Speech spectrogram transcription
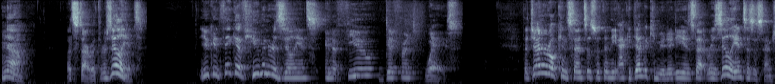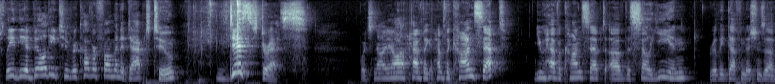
Now, let's start with resilience. You can think of human resilience in a few different ways. The general consensus within the academic community is that resilience is essentially the ability to recover from and adapt to distress, which now you all have the, have the concept you have a concept of the Selyian, really definitions of,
